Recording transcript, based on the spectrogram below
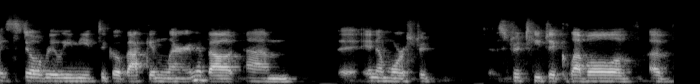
I still really need to go back and learn about um, in a more strategic level of, of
